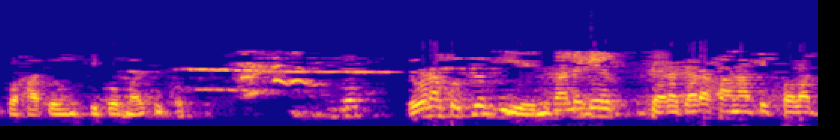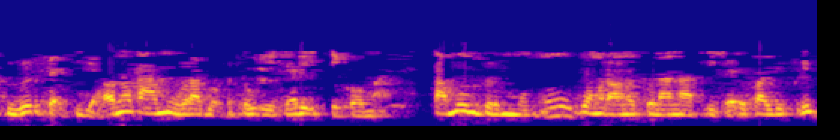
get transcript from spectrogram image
Kau hatung istiqomah itu goblok. Lu orang goblok iya. Misalnya gara-gara fanatik sholat duhur gak dia. Ono tamu ora mbok ketui dari istiqomah. Tamu bermung, oh wong ora ono sunan nabi dari kali grip.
